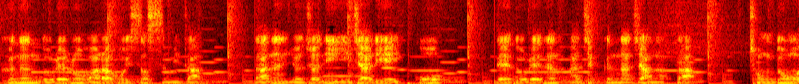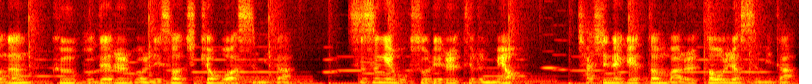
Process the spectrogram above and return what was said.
그는 노래로 말하고 있었습니다. 나는 여전히 이 자리에 있고 내 노래는 아직 끝나지 않았다. 정동원은 그 무대를 멀리서 지켜보았습니다. 스승의 목소리를 들으며 자신에게 했던 말을 떠올렸습니다.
